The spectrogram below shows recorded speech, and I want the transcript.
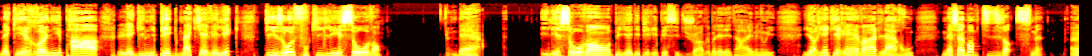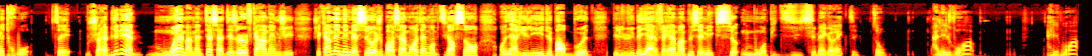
mais qui est renié par le guinea pig machiavélique, puis les autres, faut qu'ils les sauvent. Ben, ils les sauvent, puis il y a des péripéties, je rentrerai pas les détails, mais oui. Il y a rien qui réinvente la roue, mais c'est un bon petit divertissement. Un 3. sais, j'aurais donner un moins, mais en même temps, ça déserve quand même. J'ai, j'ai quand même aimé ça. J'ai passé un bon temps avec mon petit garçon. On a ri les deux par bout. Puis lui, ben, il a vraiment plus aimé que ça que moi. Puis c'est bien correct. So, allez le voir. Allez voir.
